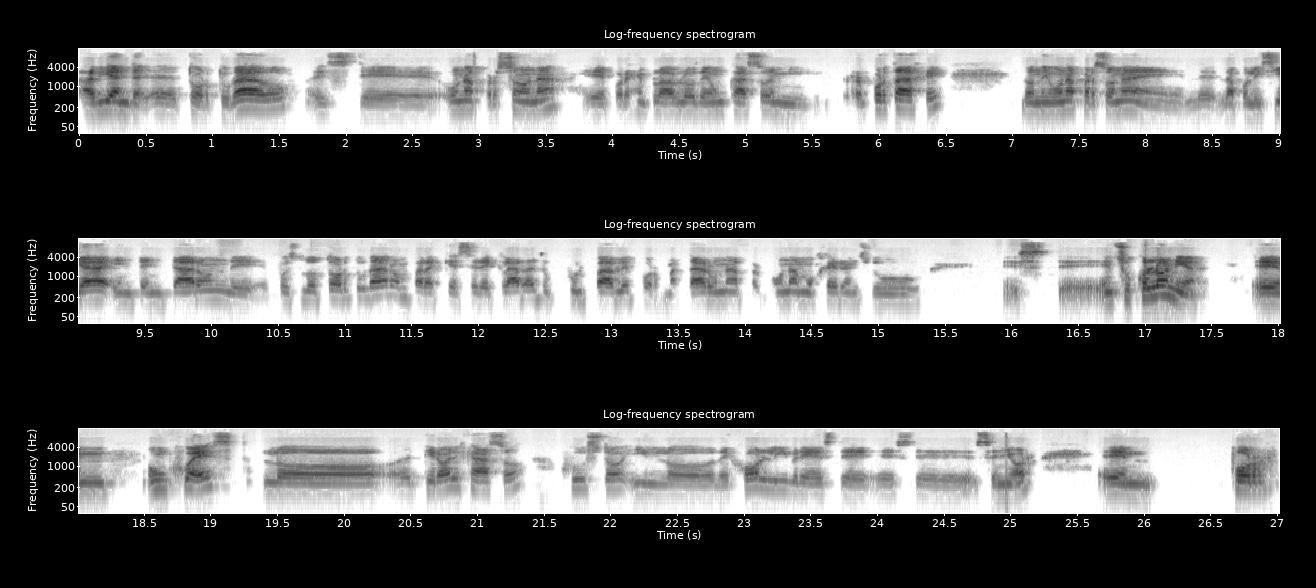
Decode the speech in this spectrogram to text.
habían torturado este, una persona, por ejemplo, hablo de un caso en mi reportaje, donde una persona, eh, la policía intentaron de, pues lo torturaron para que se declara culpable por matar una, una mujer en su, este, en su colonia. Em, un juez lo tiró el caso justo y lo dejó libre este, este señor em, por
